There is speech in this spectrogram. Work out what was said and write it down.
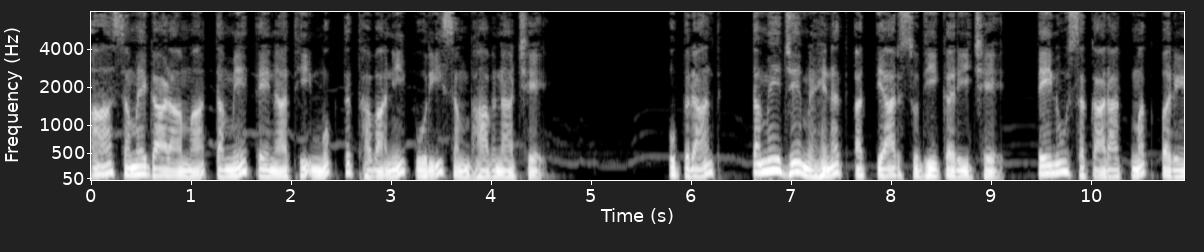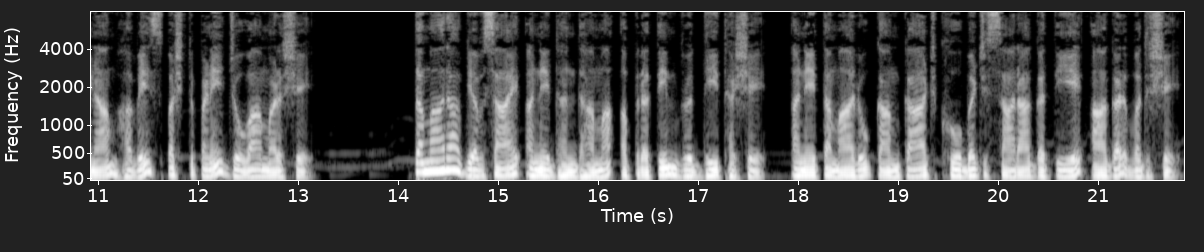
આ સમયગાળામાં તમે તેનાથી મુક્ત થવાની પૂરી સંભાવના છે. ઉપરાંત, તમે જે મહેનત અત્યાર સુધી કરી છે તેનું સકારાત્મક પરિણામ હવે સ્પષ્ટપણે જોવા મળશે. તમારા વ્યવસાય અને ધંધામાં અપ્રતિમ વૃદ્ધિ થશે અને તમારું કામકાજ ખૂબ જ સારા ગતિએ આગળ વધશે.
